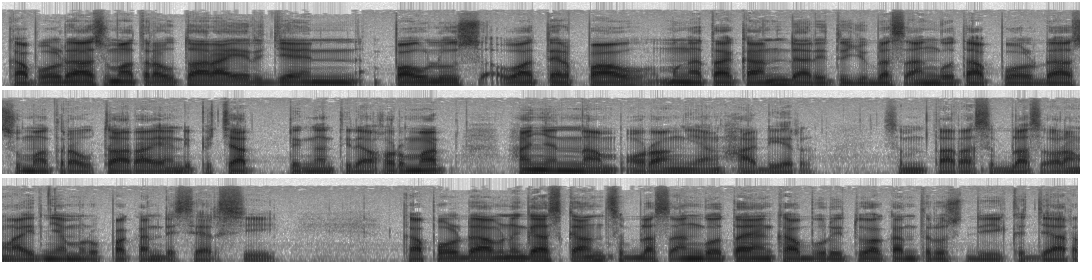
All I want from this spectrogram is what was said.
Kapolda Sumatera Utara Irjen Paulus Waterpau mengatakan dari 17 anggota Polda Sumatera Utara yang dipecat dengan tidak hormat, hanya enam orang yang hadir, sementara 11 orang lainnya merupakan desersi. Kapolda menegaskan 11 anggota yang kabur itu akan terus dikejar.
